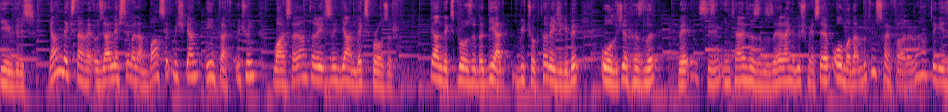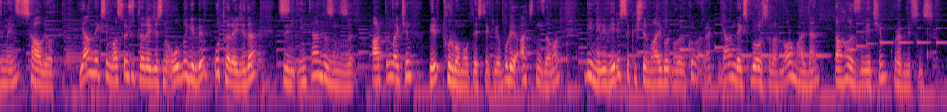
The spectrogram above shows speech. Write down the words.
diyebiliriz. Yandex'ten ve özelleştirmeden bahsetmişken InTouch 3'ün varsayılan tarayıcısı Yandex Browser. Yandex Browser'da diğer birçok tarayıcı gibi oldukça hızlı ve sizin internet hızınızda herhangi düşmeye sebep olmadan bütün sayfalara rahatça gezmenizi sağlıyor. Yandex'in masaüstü tarayıcısında olduğu gibi bu tarayıcı da sizin internet hızınızı arttırmak için bir turbo mod destekliyor. Burayı açtığınız zaman bir nevi veri sıkıştırma algoritmaları kullanarak Yandex Browser'la normalden daha hızlı iletişim kurabilirsiniz.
